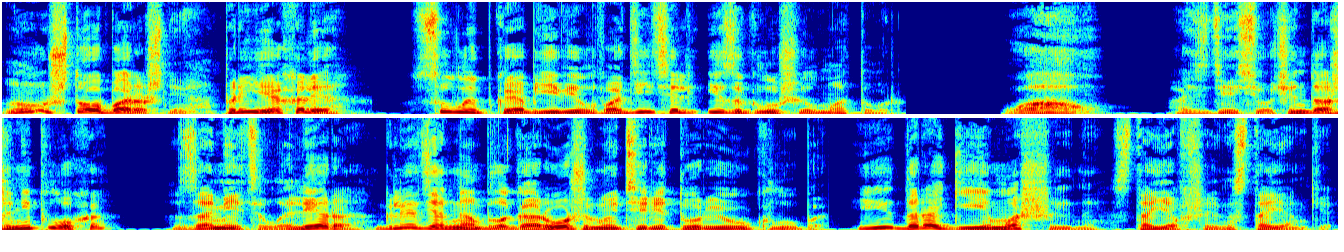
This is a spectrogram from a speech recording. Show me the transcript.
«Ну что, барышни, приехали!» – с улыбкой объявил водитель и заглушил мотор. «Вау, а здесь очень даже неплохо!» – заметила Лера, глядя на облагороженную территорию у клуба и дорогие машины, стоявшие на стоянке.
